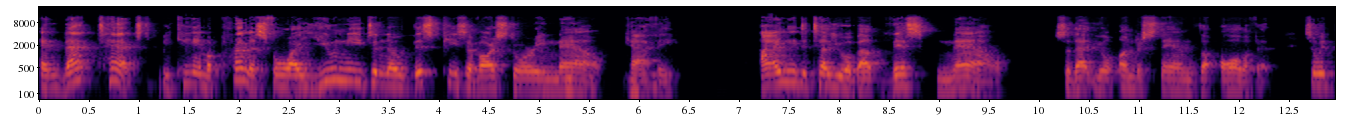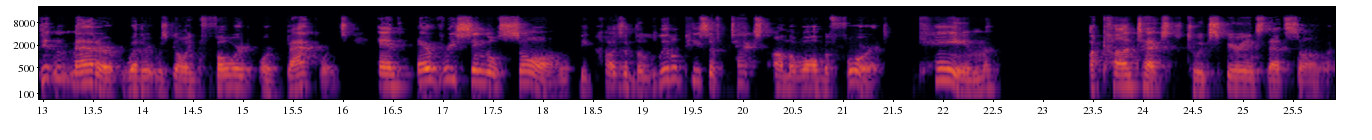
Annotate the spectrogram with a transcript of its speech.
And that text became a premise for why you need to know this piece of our story now, Kathy. I need to tell you about this now so that you'll understand the all of it. So it didn't matter whether it was going forward or backwards. And every single song, because of the little piece of text on the wall before it, came a context to experience that song with.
